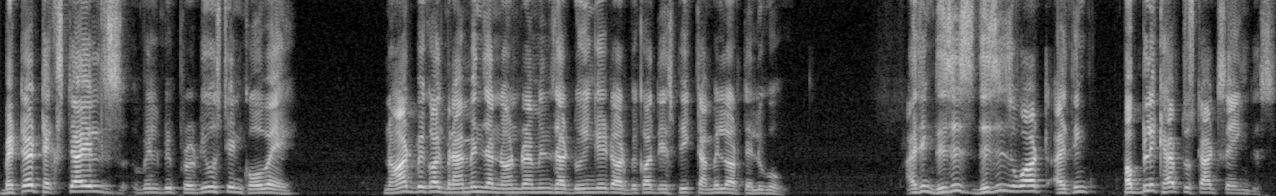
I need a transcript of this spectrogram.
Better textiles will be produced in Kovai, not because Brahmins and non-Brahmins are doing it or because they speak Tamil or Telugu. I think this is this is what I think public have to start saying this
